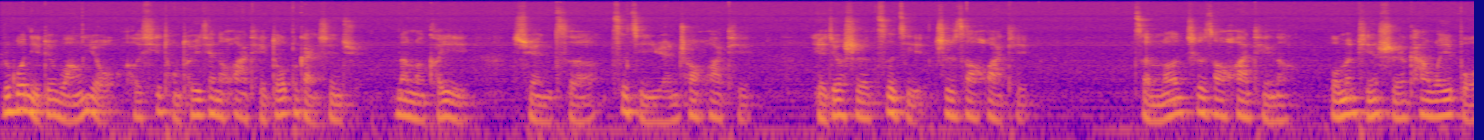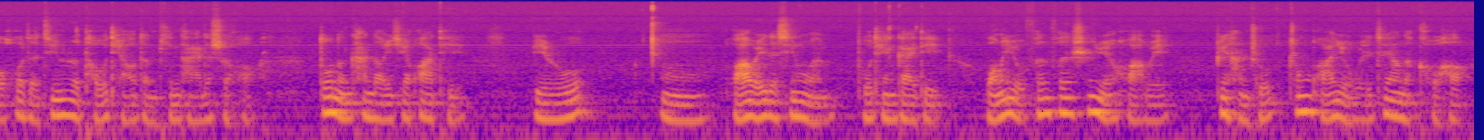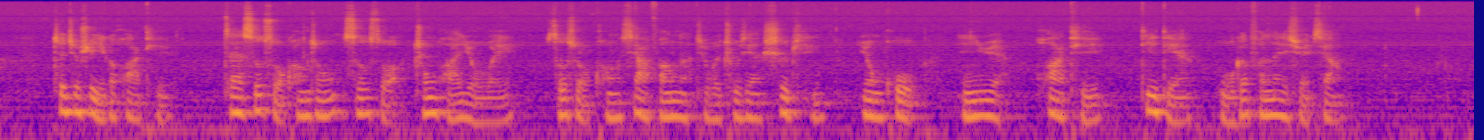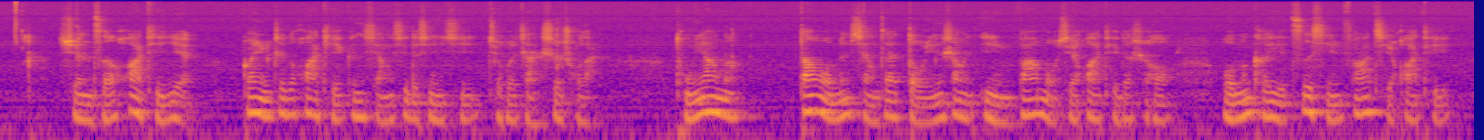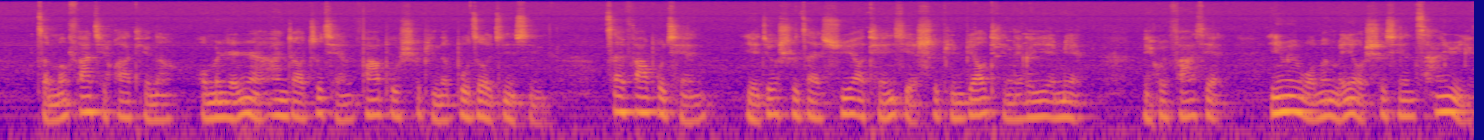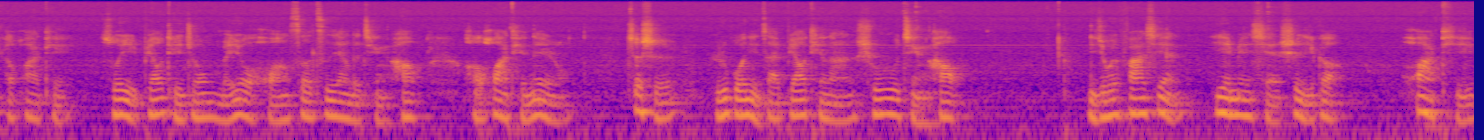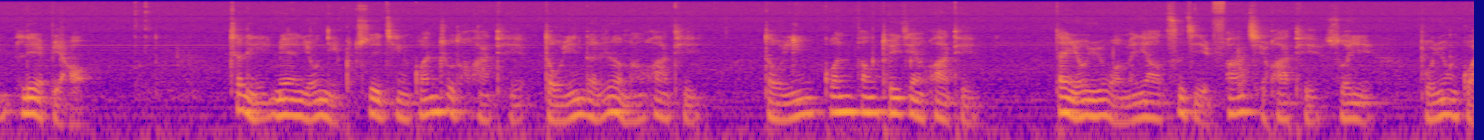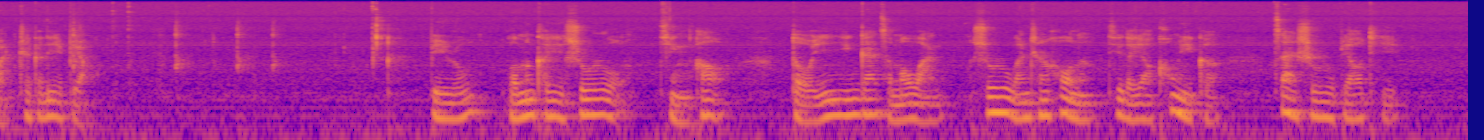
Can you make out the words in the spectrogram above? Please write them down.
如果你对网友和系统推荐的话题都不感兴趣，那么可以选择自己原创话题，也就是自己制造话题。怎么制造话题呢？我们平时看微博或者今日头条等平台的时候，都能看到一些话题，比如，嗯，华为的新闻铺天盖地，网友纷纷声援华为，并喊出“中华有为”这样的口号，这就是一个话题。在搜索框中搜索“中华有为”，搜索框下方呢就会出现视频、用户、音乐、话题。地点五个分类选项，选择话题页，关于这个话题更详细的信息就会展示出来。同样呢，当我们想在抖音上引发某些话题的时候，我们可以自行发起话题。怎么发起话题呢？我们仍然按照之前发布视频的步骤进行，在发布前，也就是在需要填写视频标题那个页面。你会发现，因为我们没有事先参与一个话题，所以标题中没有黄色字样的井号和话题内容。这时，如果你在标题栏输入井号，你就会发现页面显示一个话题列表，这里面有你最近关注的话题、抖音的热门话题、抖音官方推荐话题。但由于我们要自己发起话题，所以不用管这个列表。比如，我们可以输入井号，抖音应该怎么玩？输入完成后呢，记得要空一格，再输入标题。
